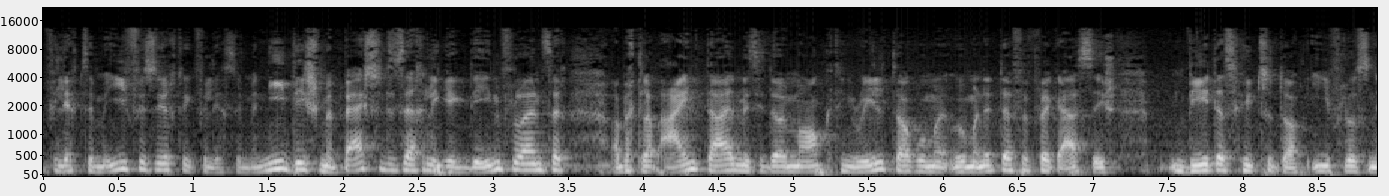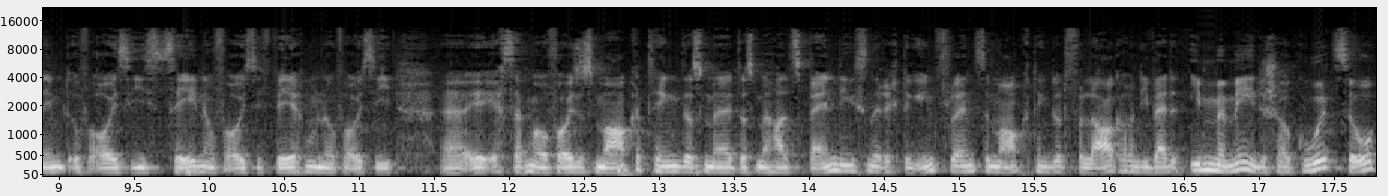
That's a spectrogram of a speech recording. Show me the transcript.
vielleicht sind wir eifersüchtig, vielleicht sind wir neidisch, wir bashen das ein bisschen gegen die Influencer, aber ich glaube, ein Teil, wir sind da im Marketing Real Talk, wo man, wo man nicht dürfen vergessen ist, wie das heutzutage Einfluss nimmt auf unsere Szene, auf unsere Firmen, auf unsere, äh, ich sag mal, auf unser Marketing, dass man, dass man halt Spendings in Richtung Influencer-Marketing dort verlagern und die werden immer mehr, das ist auch gut so,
